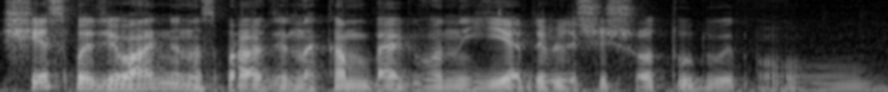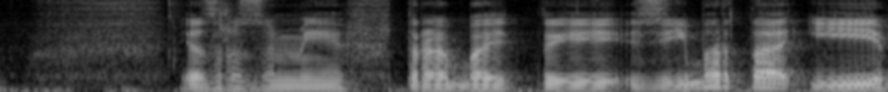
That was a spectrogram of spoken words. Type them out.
ще сподівання насправді на камбек вони є, дивлячись, що тут ви. О, я зрозумів. Треба йти Зіберта і.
